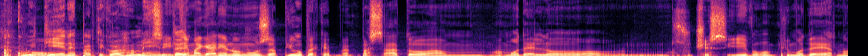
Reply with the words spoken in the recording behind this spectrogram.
A cui o, tiene particolarmente. Sì, che magari non usa più perché è passato a un, a un modello mm, successivo, più moderno,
